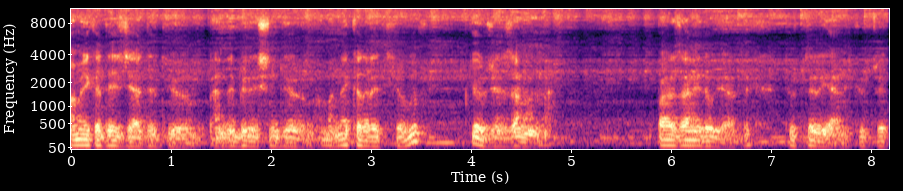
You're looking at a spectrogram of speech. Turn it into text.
Amerika tecrübedir diyorum. Ben de birleşin diyorum. Ama ne kadar etkili olur göreceğiz zamanla. Barzani'de uyardık. Kürtleri yani Kürtleri,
